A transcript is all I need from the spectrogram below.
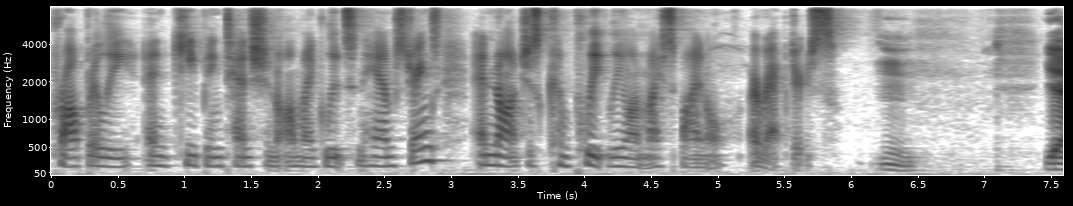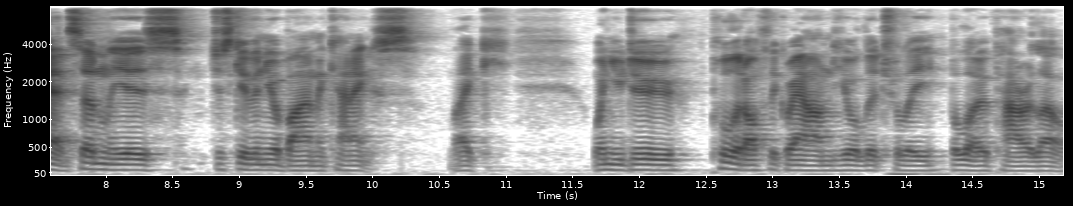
properly and keeping tension on my glutes and hamstrings and not just completely on my spinal erectors. Yeah, it certainly is. Just given your biomechanics, like when you do pull it off the ground, you're literally below parallel.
